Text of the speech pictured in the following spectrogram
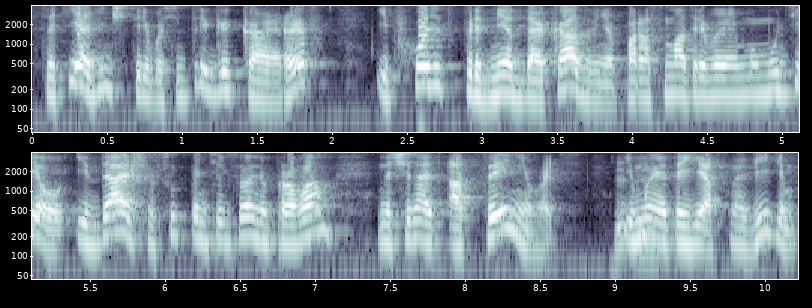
статьи 1483 ГК РФ и входит в предмет доказывания по рассматриваемому делу. И дальше суд по интеллектуальным правам начинает оценивать, и мы это ясно видим,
